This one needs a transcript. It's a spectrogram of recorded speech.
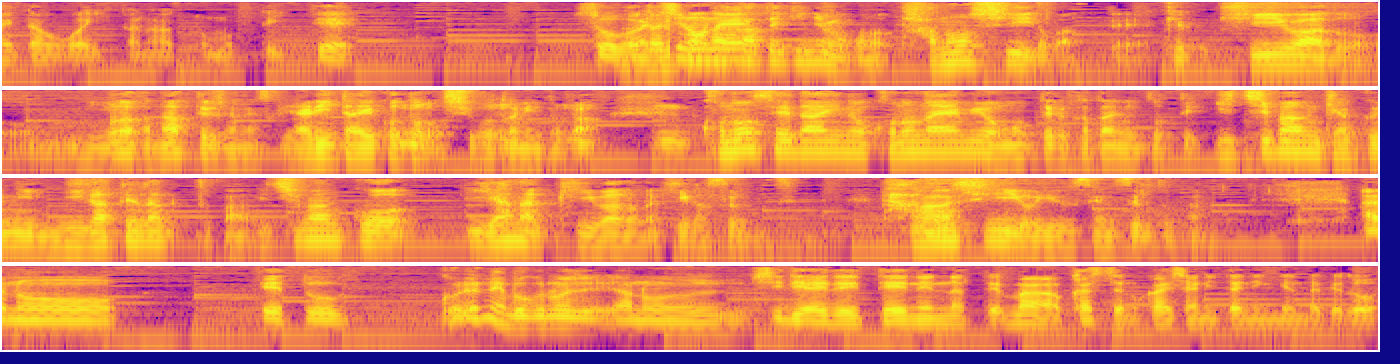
えた方がいいかなと思っていて、そう、私のね世の、中的にもこの楽しいとかって結構キーワードに世の中なってるじゃないですか。やりたいことを仕事にとか。うん、この世代のこの悩みを持ってる方にとって一番逆に苦手なとか、一番こう嫌なキーワードな気がするんですよね。楽しいを優先するとか。あのーえっと、これね、僕の、あの、知り合いで定年になって、まあ、かつての会社にいた人間だけど、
